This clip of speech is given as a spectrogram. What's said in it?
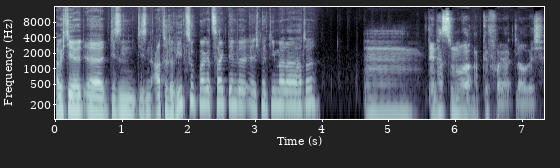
Habe ich dir äh, diesen, diesen Artilleriezug mal gezeigt, den wir, ich mit Dima da hatte? Mm, Den hast du nur abgefeuert, glaube ich.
